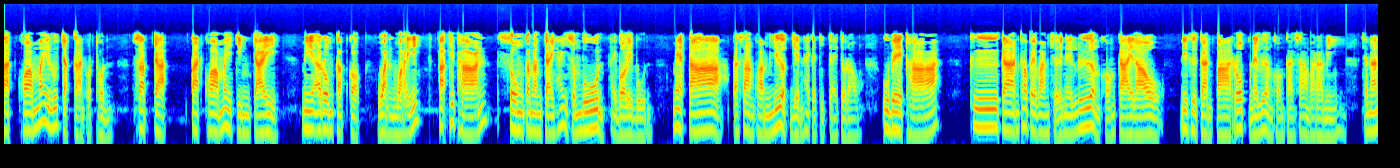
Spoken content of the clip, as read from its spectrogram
ตัดความไม่รู้จักการอดทน สัจจะตัดความไม่จริงใจ มีอารมณ์กับกรอกหวั่นไหว อธิษฐาน ทรงกำลังใจให้สมบูรณ์ ให้บริบูรณ์ เมตตาก็สร้างความเยือกเย็นให้กับจิตใจตัวเรา อุเบกขา คือการเข้าไปวางเฉยในเรื่องของกายเรา นี่คือการปารบในเรื่องของการสร้างบารมี ฉะนั้น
